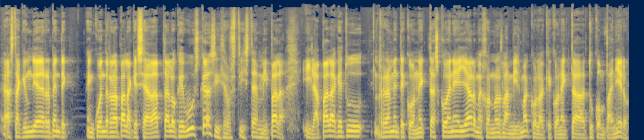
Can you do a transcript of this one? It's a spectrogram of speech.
hasta que un día de repente encuentras la pala que se adapta a lo que buscas y dices, hostia, esta es mi pala. Y la pala que tú realmente conectas con ella, a lo mejor no es la misma con la que conecta a tu compañero,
